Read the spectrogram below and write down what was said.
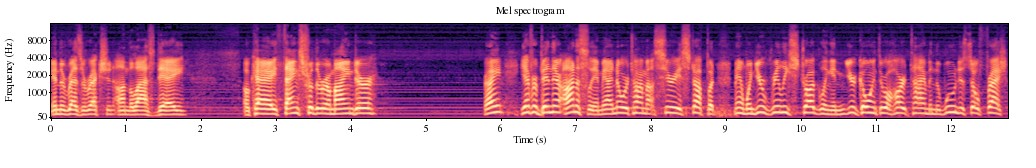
in the resurrection on the last day. Okay, thanks for the reminder. Right? You ever been there? Honestly, I mean, I know we're talking about serious stuff, but man, when you're really struggling and you're going through a hard time and the wound is so fresh,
